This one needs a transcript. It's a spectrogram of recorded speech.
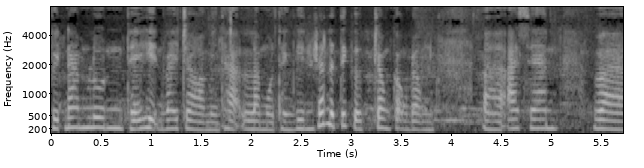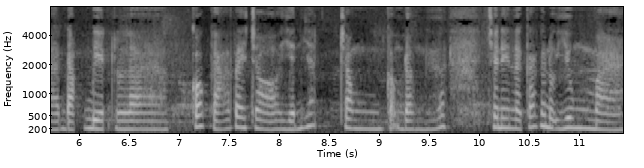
Việt Nam luôn thể hiện vai trò mình là một thành viên rất là tích cực trong cộng đồng ASEAN và đặc biệt là có cả vai trò dẫn dắt trong cộng đồng nữa. Cho nên là các cái nội dung mà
